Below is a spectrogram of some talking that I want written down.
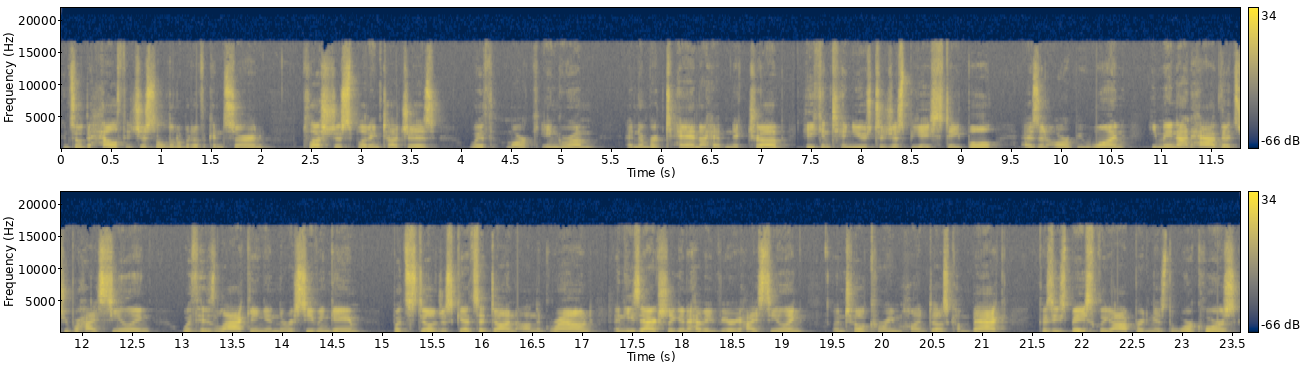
and so the health is just a little bit of a concern plus just splitting touches with Mark Ingram. At number 10, I have Nick Chubb. He continues to just be a staple as an RB1. He may not have that super high ceiling with his lacking in the receiving game, but still just gets it done on the ground. And he's actually going to have a very high ceiling until Kareem Hunt does come back because he's basically operating as the workhorse.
